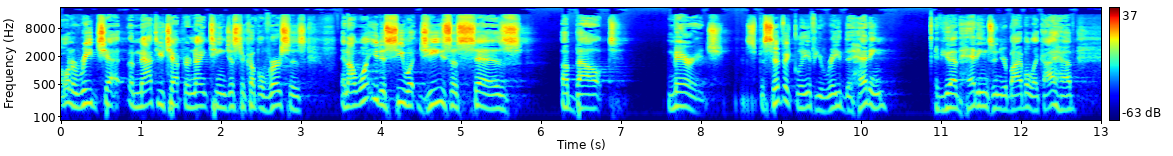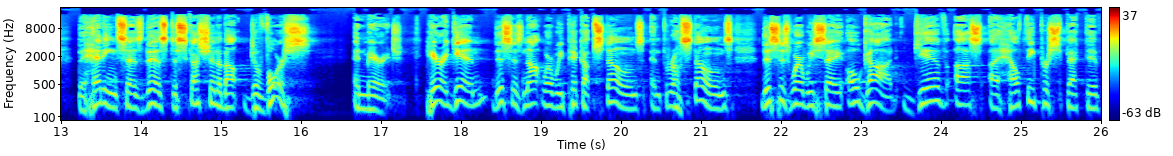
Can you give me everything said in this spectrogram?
I want to read uh, Matthew chapter 19, just a couple verses, and I want you to see what Jesus says about marriage. Specifically, if you read the heading, if you have headings in your Bible like I have, the heading says this discussion about divorce and marriage. Here again, this is not where we pick up stones and throw stones. This is where we say, Oh God, give us a healthy perspective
